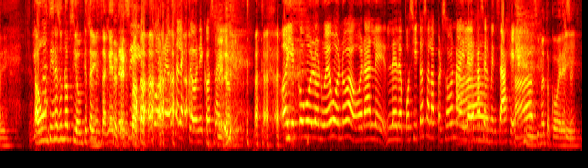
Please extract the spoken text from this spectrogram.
sí. Yo Aún no- tienes una opción que es el Sí, mensaje de de Sí, texto. correos electrónicos ahí. Oye, como lo nuevo, ¿no? Ahora le, le depositas a la persona y le dejas el mensaje. Ah, sí me tocó ver ese. Sí,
